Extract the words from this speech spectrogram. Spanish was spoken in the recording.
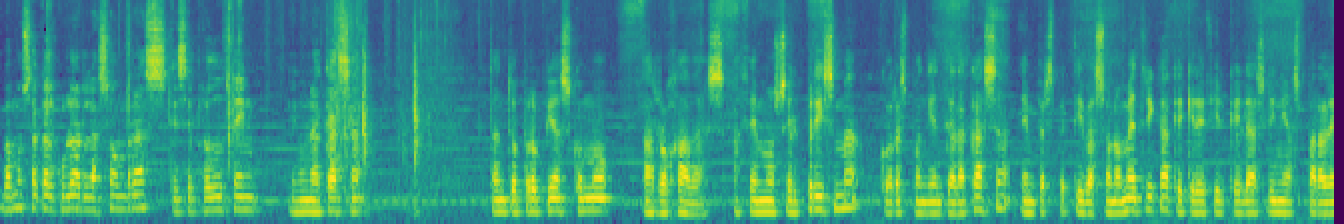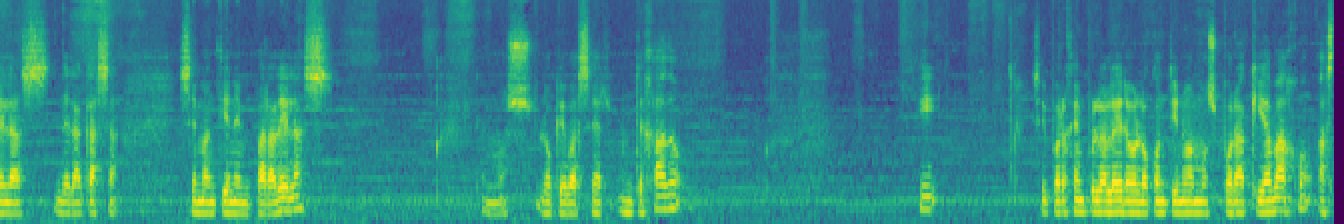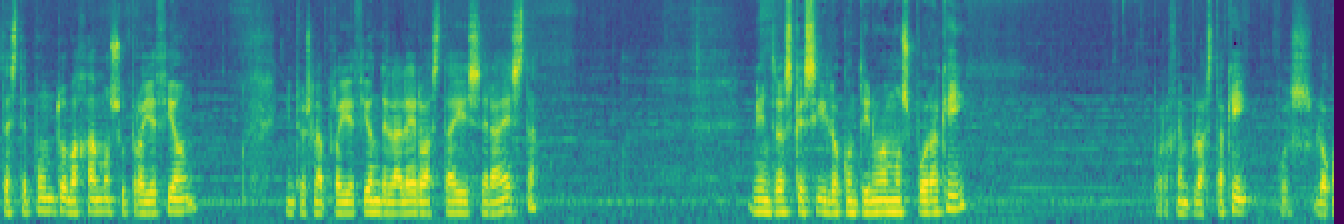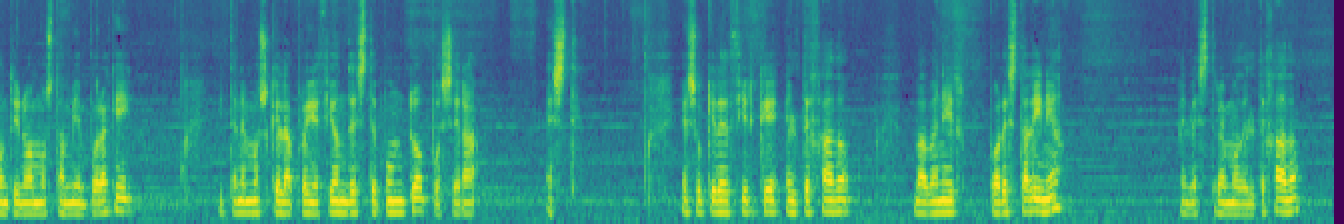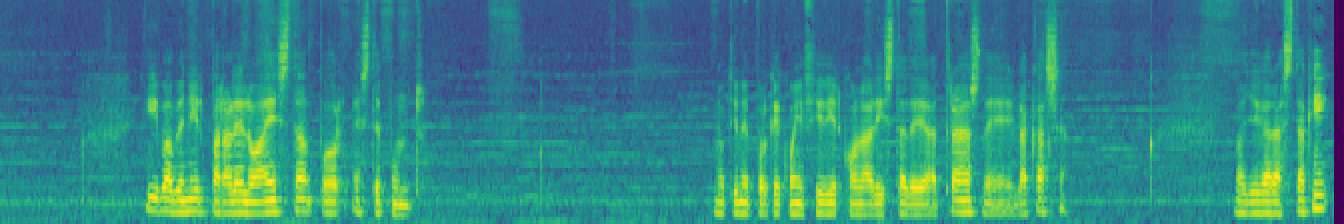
Vamos a calcular las sombras que se producen en una casa, tanto propias como arrojadas. Hacemos el prisma correspondiente a la casa en perspectiva sonométrica, que quiere decir que las líneas paralelas de la casa se mantienen paralelas. Tenemos lo que va a ser un tejado. Y si por ejemplo el alero lo continuamos por aquí abajo, hasta este punto bajamos su proyección entonces la proyección del alero hasta ahí será esta. Mientras que si lo continuamos por aquí por ejemplo hasta aquí pues lo continuamos también por aquí y tenemos que la proyección de este punto pues será este. Eso quiere decir que el tejado va a venir por esta línea el extremo del tejado y va a venir paralelo a esta por este punto no tiene por qué coincidir con la arista de atrás de la casa. Va a llegar hasta aquí.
